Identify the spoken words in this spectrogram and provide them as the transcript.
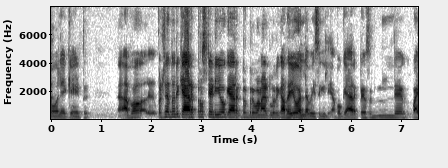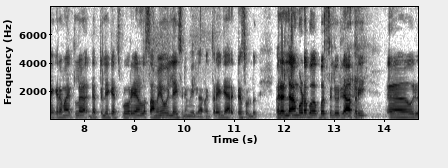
പോലെയൊക്കെ ആയിട്ട്. അപ്പോൾ പക്ഷെ അതൊരു ക്യാരക്ടർ സ്റ്റഡിയോ ക്യാരക്ടർ ഡ്രിവൺ ആയിട്ടുള്ള ഒരു കഥയോ അല്ല ബേസിക്കലി അപ്പോൾ ക്യാരക്ടേഴ്സിന്റെ ഭയങ്കരമായിട്ടുള്ള ഡെപ്തിലേക്ക് എക്സ്പ്ലോർ ചെയ്യാനുള്ള സമയവും ഇല്ല ഈ സിനിമയിൽ കാരണം ഇത്രയും ക്യാരക്ടേഴ്സ് ഉണ്ട്. ഇവരെല്ലാം കൂടെ ബസ്സിൽ ഒരു രാത്രി ഒരു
